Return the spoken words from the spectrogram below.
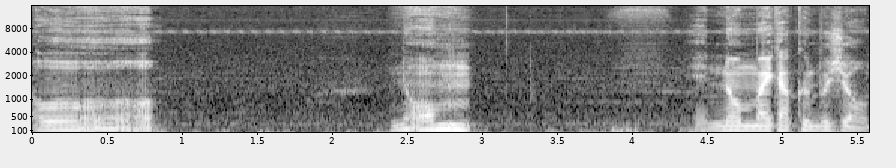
โอ้นม เห็นนมไหมครับคุณผู้ชม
